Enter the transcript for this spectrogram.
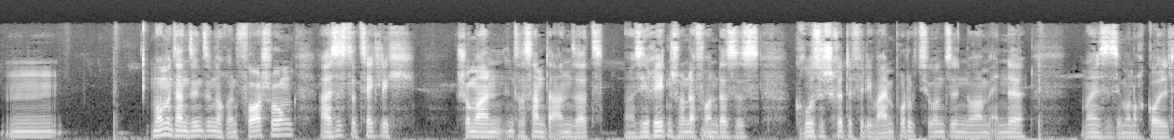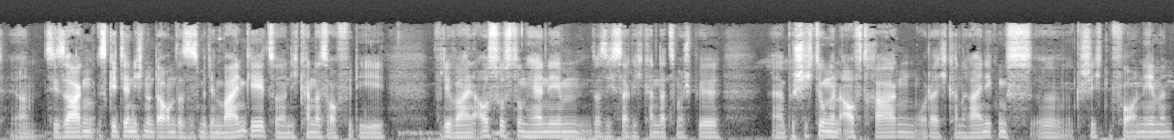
Mm, momentan sind sie noch in Forschung, aber es ist tatsächlich schon mal ein interessanter Ansatz. Sie reden schon davon, dass es große Schritte für die Weinproduktion sind, nur am Ende es ist immer noch Gold. Ja. Sie sagen, es geht ja nicht nur darum, dass es mit dem Wein geht, sondern ich kann das auch für die für die Weinausrüstung hernehmen, dass ich sage, ich kann da zum Beispiel äh, Beschichtungen auftragen oder ich kann Reinigungsgeschichten äh, vornehmen.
